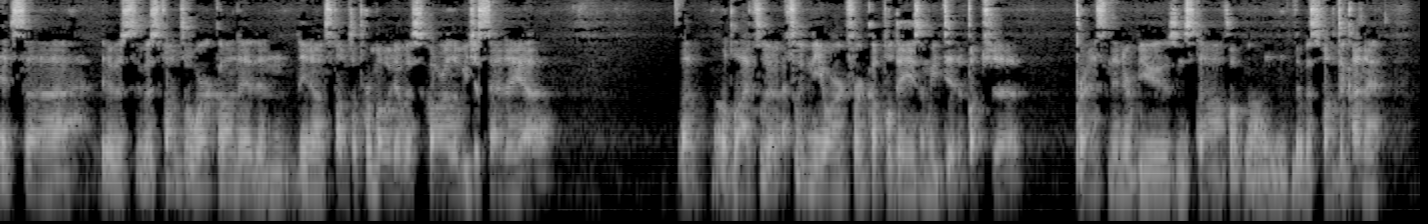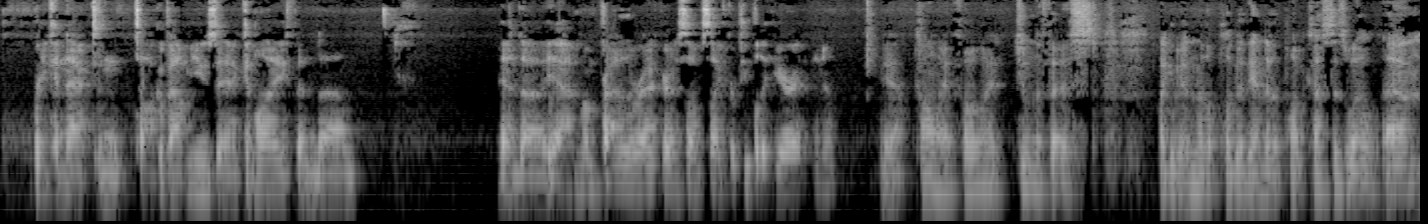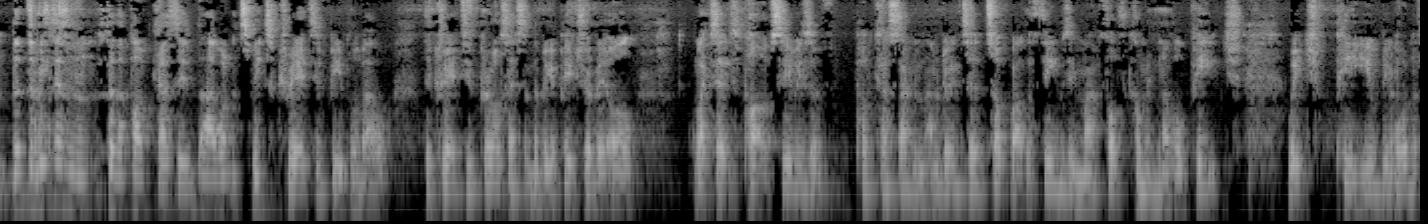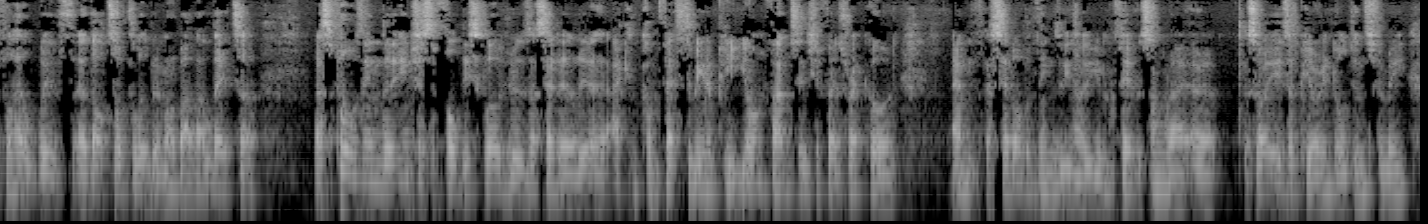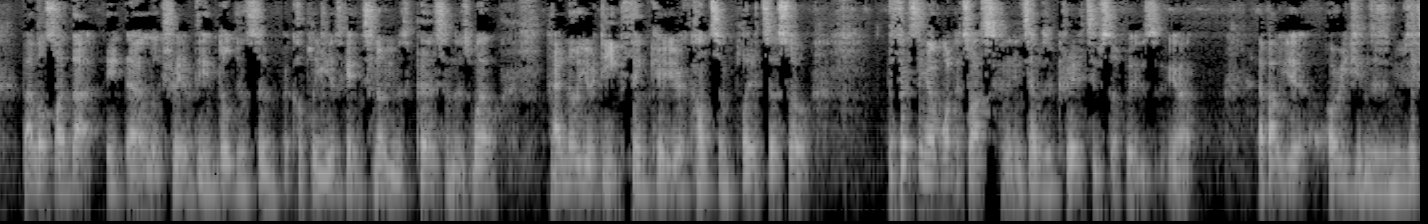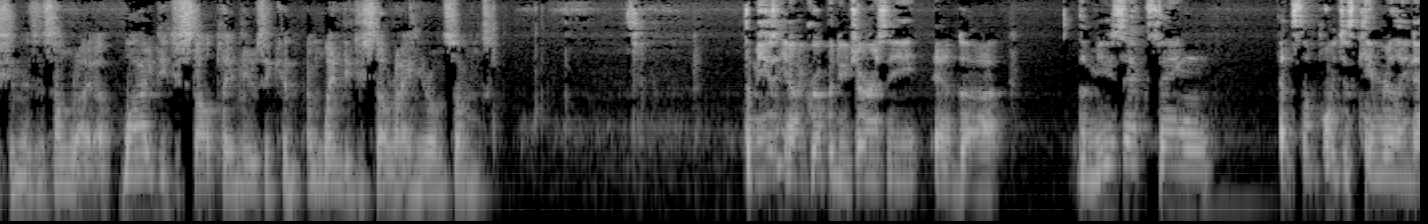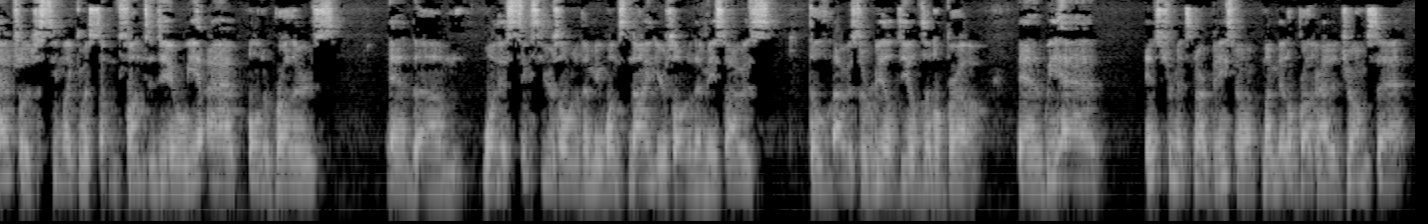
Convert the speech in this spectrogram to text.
it's uh, it was it was fun to work on it, and you know it's fun to promote it with Scarlett. We just had a, uh, live flew, I flew to New York for a couple days, and we did a bunch of press and interviews and stuff. Um, it was fun to kind of reconnect and talk about music and life, and um, and uh, yeah, I'm, I'm, proud of the record, and so I'm psyched for people to hear it. You know. Yeah, can't wait for it. June the first. I'll give it another plug at the end of the podcast as well. Um, the, the, reason for the podcast is I wanted to speak to creative people about the creative process and the bigger picture of it all. Like I said, it's part of a series of podcasts I'm, I'm doing to talk about the themes in my forthcoming novel, Peach, which, Pete, you've been a wonderful help with. Uh, I'll talk a little bit more about that later. I suppose, in the interest of full disclosure, as I said earlier, I can confess to being a Pete Yorn fan since your first record, and I said all the things that you know you're my favourite songwriter. So it is a pure indulgence for me. But I've also had that uh, luxury of the indulgence of a couple of years getting to know you as a person as well. I know you're a deep thinker, you're a contemplator. So the first thing I wanted to ask in terms of creative stuff is, you know, about your origins as a musician, as a songwriter. Why did you start playing music, and, and when did you start writing your own songs? The music, you know, I grew up in New Jersey, and uh, the music thing at some point just came really natural. It just seemed like it was something fun to do. We I have older brothers, and um, one is six years older than me, one's nine years older than me. So I was the I was the real deal little bro, and we had instruments in our basement. My middle brother had a drum set.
